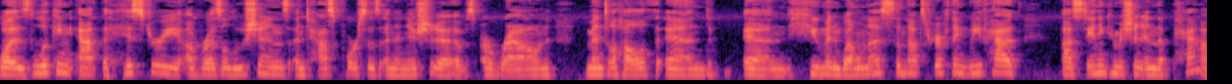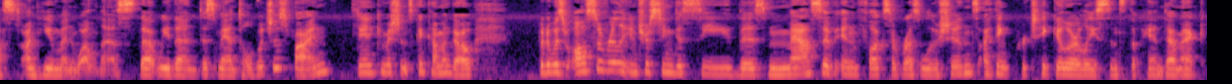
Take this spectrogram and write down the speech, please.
was looking at the history of resolutions and task forces and initiatives around mental health and and human wellness and that sort of thing. We've had a standing commission in the past on human wellness that we then dismantled, which is fine. Standing commissions can come and go. But it was also really interesting to see this massive influx of resolutions, I think, particularly since the pandemic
